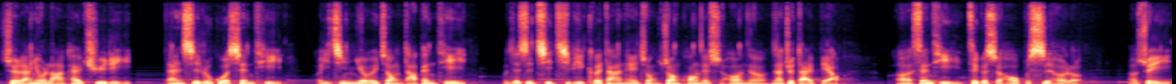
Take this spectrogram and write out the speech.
虽然有拉开距离，但是如果身体已经有一种打喷嚏。或者是起鸡皮疙瘩那种状况的时候呢，那就代表，呃身体这个时候不适合了，呃，所以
